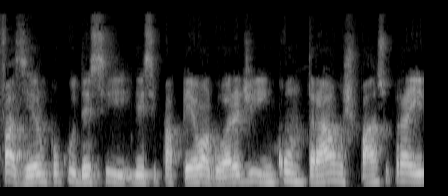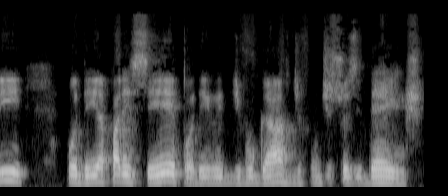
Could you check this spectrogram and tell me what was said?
fazer um pouco desse, desse papel agora de encontrar um espaço para ele poder aparecer, poder divulgar, difundir suas ideias.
